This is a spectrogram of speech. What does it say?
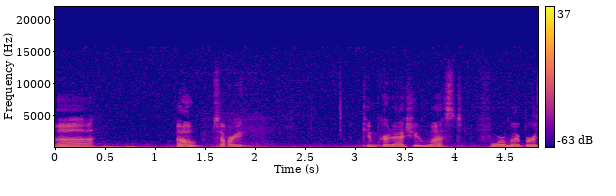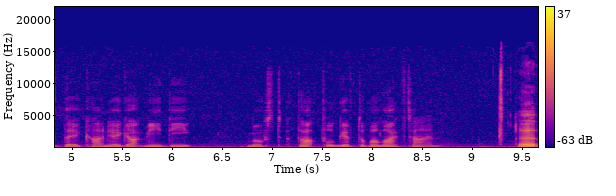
Uh, oh, sorry. Kim Kardashian West. For my birthday, Kanye got me the most thoughtful gift of a lifetime. That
